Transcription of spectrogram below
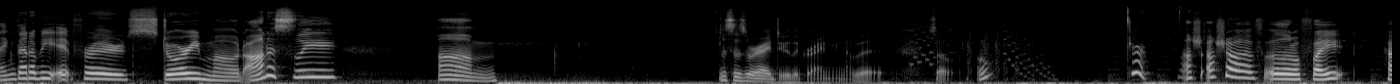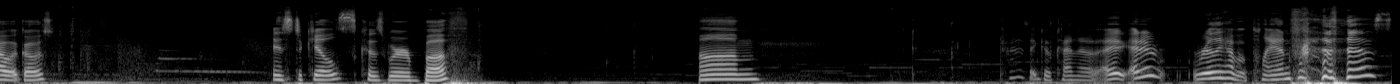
I think that'll be it for story mode. Honestly, um this is where I do the grinding of it. So, oh. Sure. I'll, sh- I'll show off a little fight how it goes. Insta kills cuz we're buff. Um trying to think of kind of I I didn't really have a plan for this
